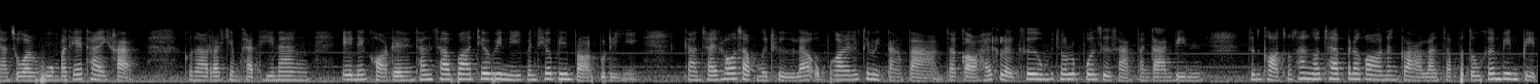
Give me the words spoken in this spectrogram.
ยานสุวรรณภูมิประเทศไทยค่ะ คุณอารักเข็มขัดที่นั่งเอเนขอเรียนท่านทราบว่าเที่ยวบินนี้เป็นเที่ยวบินปลอดบุหรี่ การใช้โทรศัพท์มือถือและอุปกรณ์อิเล็กทรอนิกส์ต่างๆ จะก่อให้เกิดคลื่นวิทยุรบกวนสื่อสารทางการบิน จึงขอทุกท่านงดใช้อุปกรณ์ดังกล่าวหลังจากประตูเครื่องบินปิด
